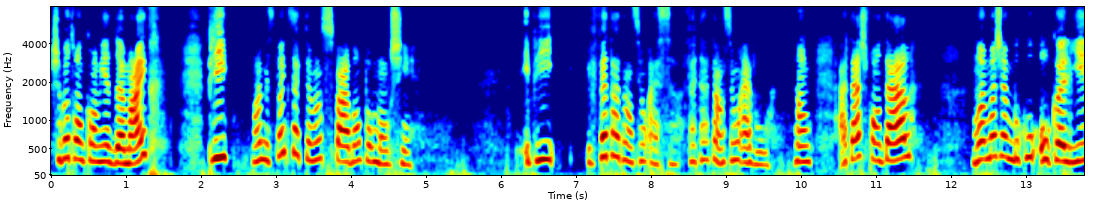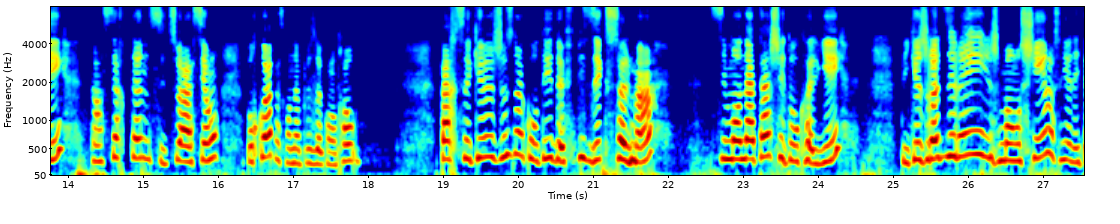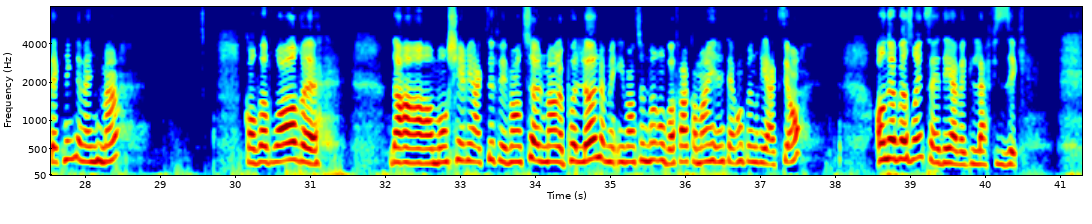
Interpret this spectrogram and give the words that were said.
je sais pas trop combien de mètres, puis, ouais, mais c'est pas exactement super bon pour mon chien. Et puis, faites attention à ça. Faites attention à vous. Donc, attache frontale. Moi, j'aime beaucoup au collier dans certaines situations. Pourquoi? Parce qu'on a plus de contrôle. Parce que juste d'un côté de physique seulement, si mon attache est au collier, puis que je redirige mon chien, là, il y a des techniques de maniement qu'on va voir euh, dans mon chien réactif éventuellement, pas là, mais éventuellement, on va faire comment interrompre une réaction. On a besoin de s'aider avec la physique.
